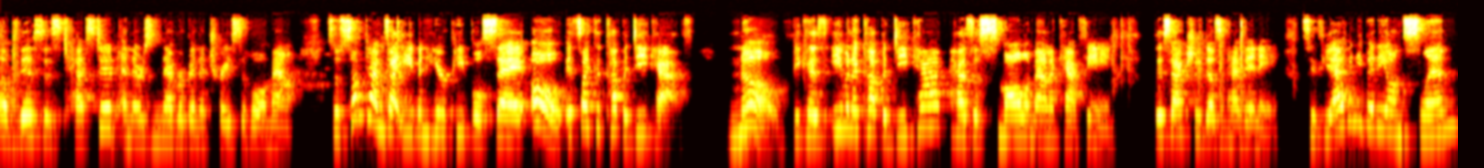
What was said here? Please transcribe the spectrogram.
of this is tested and there's never been a traceable amount. So sometimes I even hear people say, oh, it's like a cup of decaf. No, because even a cup of decaf has a small amount of caffeine. This actually doesn't have any. So if you have anybody on slim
